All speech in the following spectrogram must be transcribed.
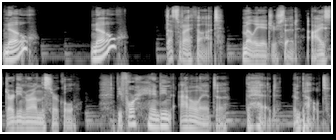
No? No? That's what I thought, Meleager said, eyes darting around the circle, before handing Atalanta the head and pelt.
